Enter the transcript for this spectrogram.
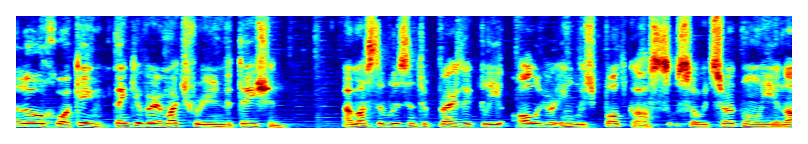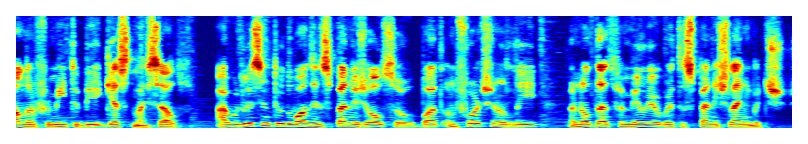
Hello, Joaquin. Thank you very much for your invitation. I must have listened to practically all of your English podcasts, so it's certainly an honor for me to be a guest myself. I would listen to the ones in Spanish also, but unfortunately, I'm not that familiar with the Spanish language.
